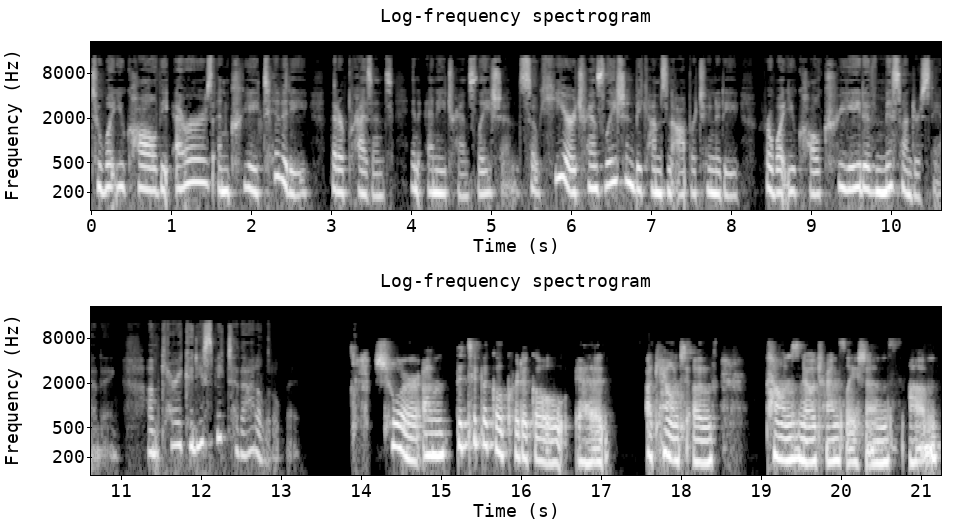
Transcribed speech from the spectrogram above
to what you call the errors and creativity that are present in any translation. So here, translation becomes an opportunity for what you call creative misunderstanding. Um, Carrie, could you speak to that a little bit? Sure. Um, the typical critical uh, account of Pound's no translations um,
